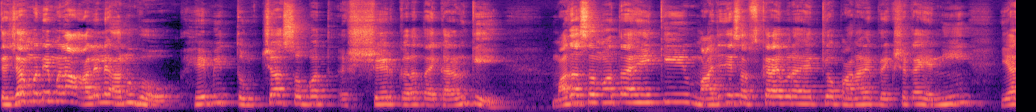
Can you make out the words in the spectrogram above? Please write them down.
त्याच्यामध्ये मला आलेले अनुभव हे मी तुमच्यासोबत शेअर करत आहे. कारण की माझं असं मत आहे की माझे जे सबस्क्रायबर आहेत किंवा पाहणारे प्रेक्षक आहे यांनी या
